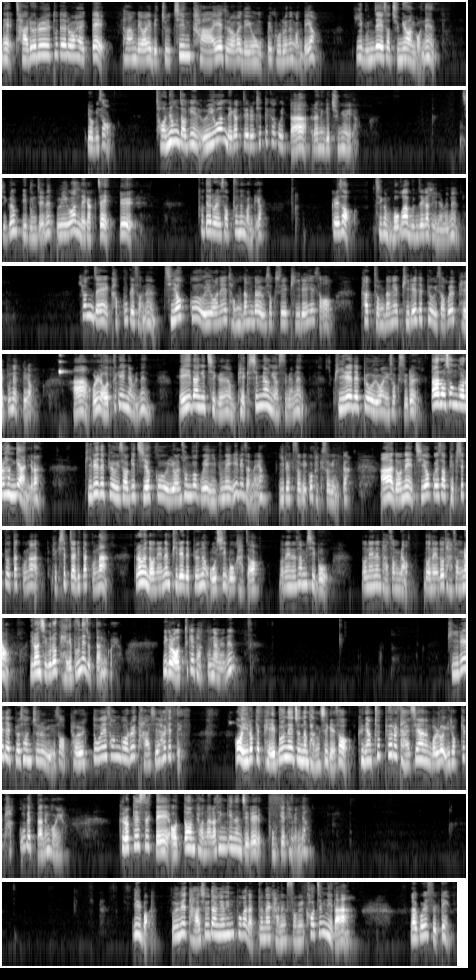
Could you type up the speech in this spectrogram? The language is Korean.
네, 자료를 토대로 할 때 다음 대화에 밑줄 친 가에 들어갈 내용을 고르는 건데요. 이 문제에서 중요한 거는 여기서 전형적인 의원 내각제를 채택하고 있다라는 게 중요해요. 지금 이 문제는 의원 내각제를 토대로 해서 푸는 건데요. 그래서 지금 뭐가 문제가 되냐면은 현재 각국에서는 지역구 의원의 정당별 의석수에 비례해서 각 정당의 비례대표 의석을 배분했대요. 아, 원래 어떻게 했냐면은 A당이 지금 110명이었으면은 비례대표 의원 의석수를 따로 선거를 한 게 아니라 비례대표 의석이 지역구 의원 선거구의 2분의 1이잖아요. 200석이고 100석이니까. 아, 너네 지역구에서 110표 땄구나. 110짜리 땄구나. 그러면 너네는 비례대표는 55 가져. 너네는 35. 너네는 5명. 너네도 5명. 이런 식으로 배분해 줬다는 거예요. 이걸 어떻게 바꾸냐면은 비례대표 선출을 위해서 별도의 선거를 다시 하겠대요. 어, 이렇게 배분해주는 방식에서 그냥 투표를 다시 하는 걸로 이렇게 바꾸겠다는 거예요. 그렇게 했을 때 어떤 변화가 생기는지를 보게 되면요. (1번) 의회 다수당의 횡포가 나타날 가능성이 커집니다. 라고 했을 때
